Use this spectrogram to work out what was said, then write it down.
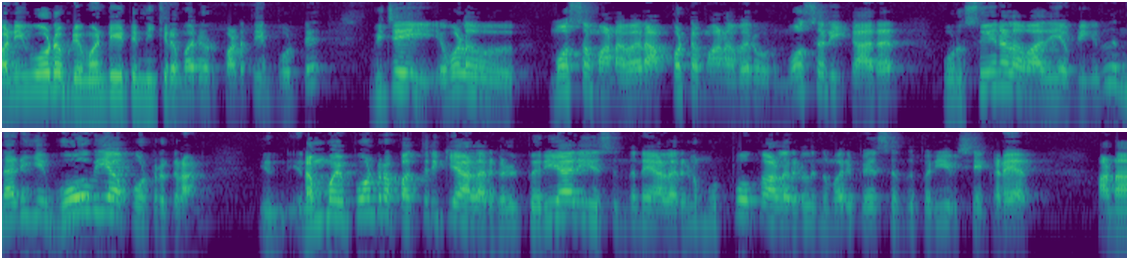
பணிவோடு அப்படி மண்டிட்டு நிக்கிற மாதிரி ஒரு படத்தையும் போட்டு விஜய் எவ்வளவு மோசமானவர் அப்பட்டமானவர் ஒரு மோசடிக்காரர் ஒரு சுயநலவாதி அப்படிங்கிறது நடிகை ஓவியா போட்டிருக்கிறாங்க. நம்ம நம்மை போன்ற பத்திரிகையாளர்கள் பெரியாரிய சிந்தனையாளர்கள் முற்போக்காளர்கள் இந்த மாதிரி பேசுறது பெரிய விஷயம் கிடையாது. ஆனா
